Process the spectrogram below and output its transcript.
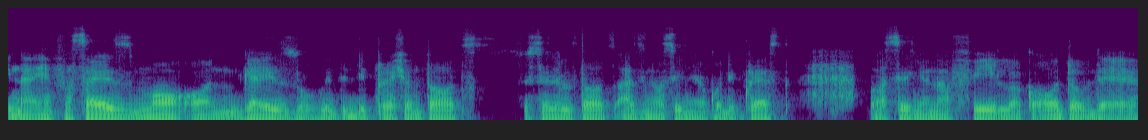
in a emphasize more on guys with depression thoughts, suicidal thoughts, as wase wenye wako depressed, wenye wana feel wako out of the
